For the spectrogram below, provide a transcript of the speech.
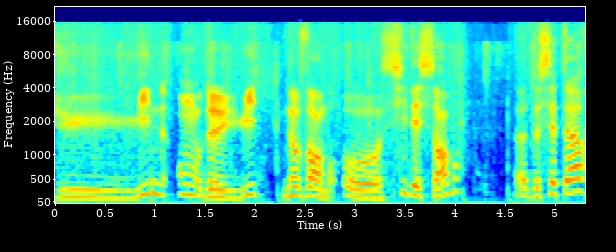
du 8, on- de 8 novembre au 6 décembre, de 7h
